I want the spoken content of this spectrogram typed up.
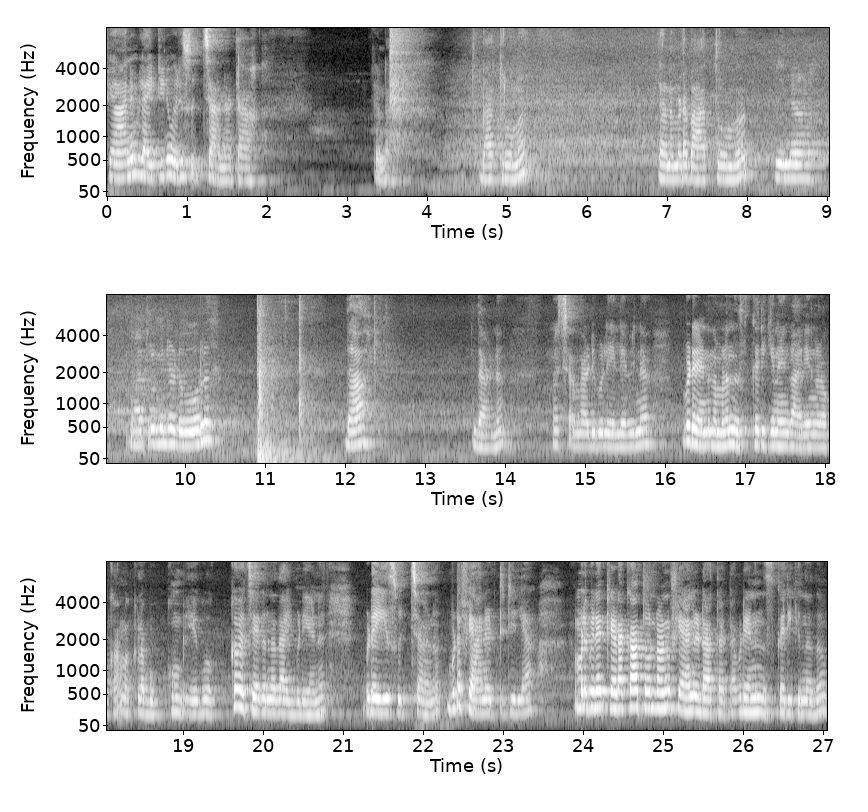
ഫാനും ലൈറ്റിനും ഒരു സ്വിച്ചാണ് കേട്ടോ. കണ്ട? ബാത്റൂം ഇതാണ് നമ്മുടെ ബാത്റൂം പിന്നെ ബാത്റൂമിന്റെ ഡോറ്. ഇതാ ഇതാണ്. മഷാല്ല അടിപൊളിയല്ലേ? പിന്നെ ഇവിടെയാണ് നമ്മൾ നിസ്കരിക്കണയും കാര്യങ്ങളൊക്കെ മക്കളെ ബുക്കും ബേഗും ഒക്കെ വെച്ചേക്കുന്നതാണ് ഇവിടെയാണ്. ഇവിടെ ഈ സ്വിച്ചാണ്. ഇവിടെ ഫാൻ ഇട്ടിട്ടില്ല. നമ്മൾ പിന്നെ കിടക്കാത്തതുകൊണ്ടാണ് ഫാൻ ഇടാത്ത കേട്ടോ അവിടെയാണ് നിസ്കരിക്കുന്നതും.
